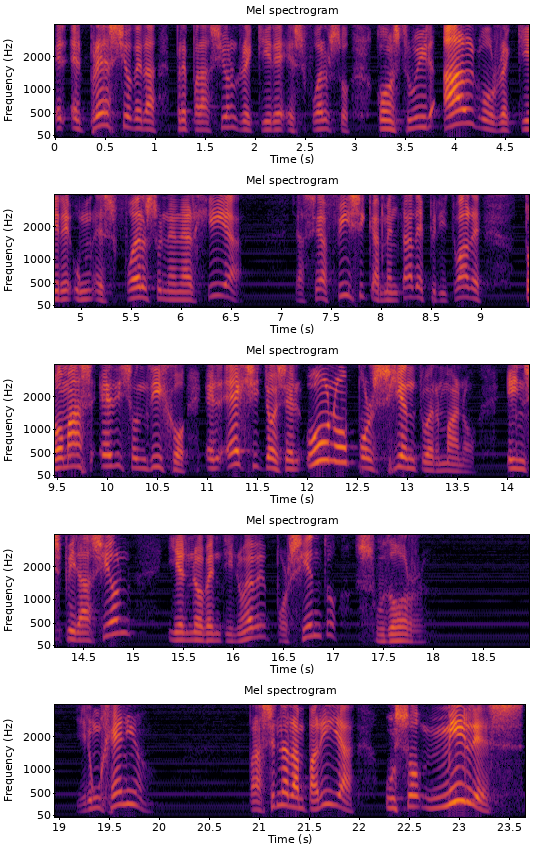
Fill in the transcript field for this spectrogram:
El, precio de la preparación requiere esfuerzo. Construir algo requiere un esfuerzo, una energía, ya sea física, mental, espiritual. Tomás Edison dijo, el éxito es el 1%, hermano, inspiración y el 99% sudor. Era un genio para hacer una lamparilla, usó miles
